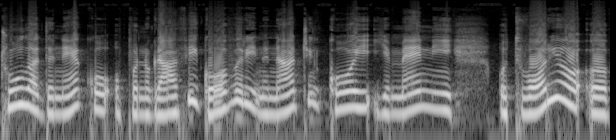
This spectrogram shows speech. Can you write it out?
čula da neko o pornografiji govori na način koji je meni otvorio uh,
